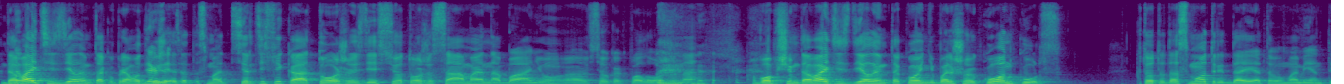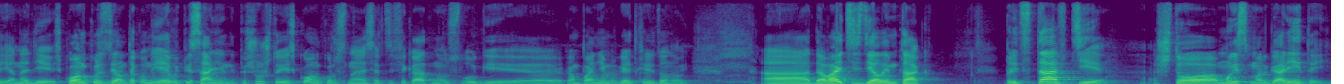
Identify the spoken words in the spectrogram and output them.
Давайте да. сделаем так, прям вот Держите. этот смотри, сертификат тоже, здесь все то же самое на баню, э, все как положено. В общем, давайте сделаем такой небольшой конкурс. Кто-то досмотрит до этого момента, я надеюсь. Конкурс сделаем такой, ну я и в описании напишу, что есть конкурс на сертификат на услуги э, компании Маргариты Харитоновой. А, давайте сделаем так. Представьте, что мы с Маргаритой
